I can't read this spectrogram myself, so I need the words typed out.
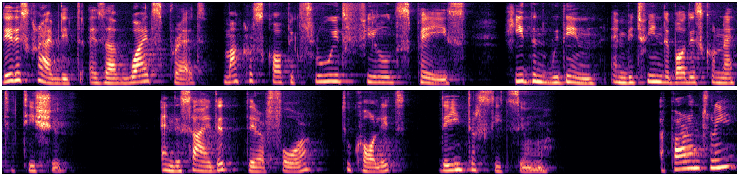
They described it as a widespread, macroscopic fluid filled space hidden within and between the body's connective tissue, and decided, therefore, to call it the interstitium. Apparently,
